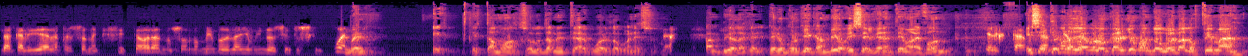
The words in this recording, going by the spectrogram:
la calidad de la persona que existe ahora no son los mismos del año 1950. Bueno, eh, estamos absolutamente de acuerdo con eso. Cambió la gente. Pero ¿por qué cambió? Ese es el gran tema de fondo. El Ese tema lo voy a colocar yo cuando vuelva a los temas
